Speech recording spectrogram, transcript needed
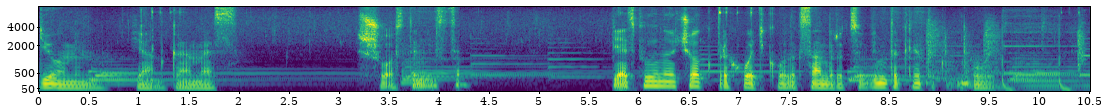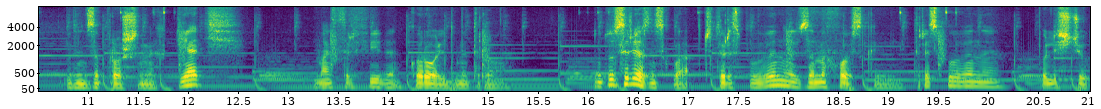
Дьомін Ян КМС. Шосте місце. 5,5 очок. Приходько Олександр. Це він таке так був. Один з запрошених 5. Майстер Фіде. Король Дмитро. Ну тут серйозний склад. 4,5. Замеховський 3,5. Поліщук.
